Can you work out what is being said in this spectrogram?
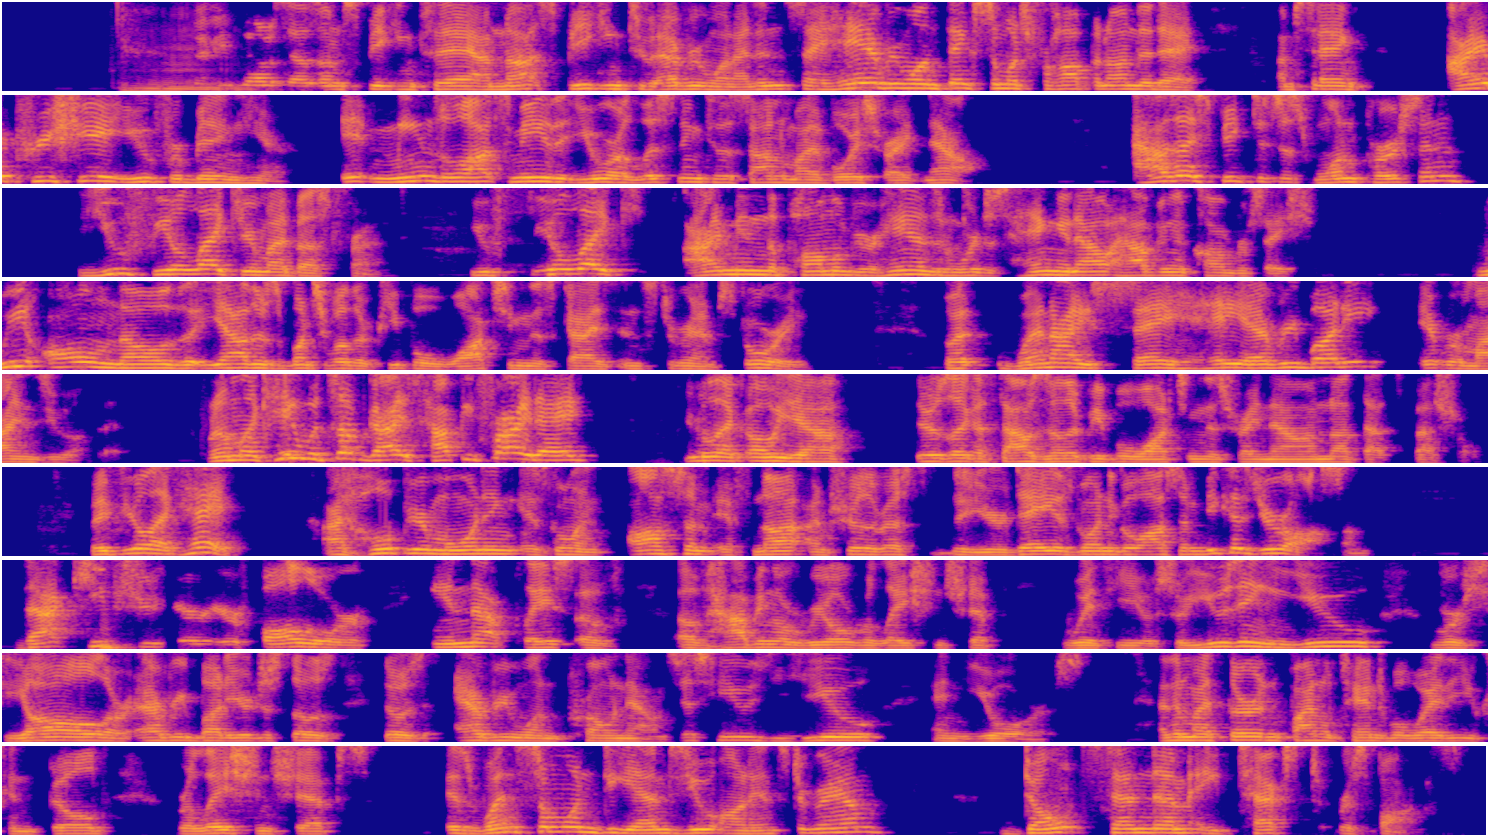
Mm. If you notice, as I'm speaking today, I'm not speaking to everyone. I didn't say, hey, everyone, thanks so much for hopping on today. I'm saying, I appreciate you for being here. It means a lot to me that you are listening to the sound of my voice right now as I speak to just one person, you feel like you're my best friend. You feel like I'm in the palm of your hands and we're just hanging out having a conversation. We all know that, yeah, there's a bunch of other people watching this guy's Instagram story. But when I say, hey, everybody, it reminds you of it. When I'm like, hey, what's up, guys? Happy Friday. You're like, oh, yeah, there's like a thousand other people watching this right now. I'm not that special. But if you're like, hey, I hope your morning is going awesome. If not, I'm sure the rest of your day is going to go awesome because you're awesome. That keeps you, your, your follower in that place of, of having a real relationship with you. So using you versus y'all or everybody or just those those everyone pronouns. Just use you and yours. And then my third and final tangible way that you can build relationships is when someone DMs you on Instagram, don't send them a text response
